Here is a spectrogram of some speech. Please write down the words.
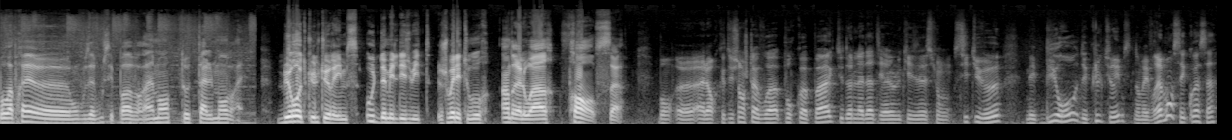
Bon après, euh, on vous avoue, c'est pas vraiment totalement vrai. Bureau de Culture Ims, août 2018, Jouer les Tours, Indre-et-Loire, France. Bon, euh, alors que tu changes ta voix, pourquoi pas, que tu donnes la date et la localisation si tu veux, mais bureau de Culture Ims, non mais vraiment, c'est quoi ça?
